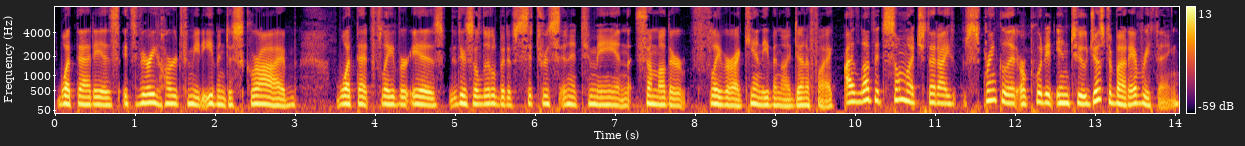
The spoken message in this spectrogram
what that is. It's very hard for me to even describe what that flavor is. There's a little bit of citrus in it to me and some other flavor I can't even identify. I love it so much that I sprinkle it or put it into just about everything.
